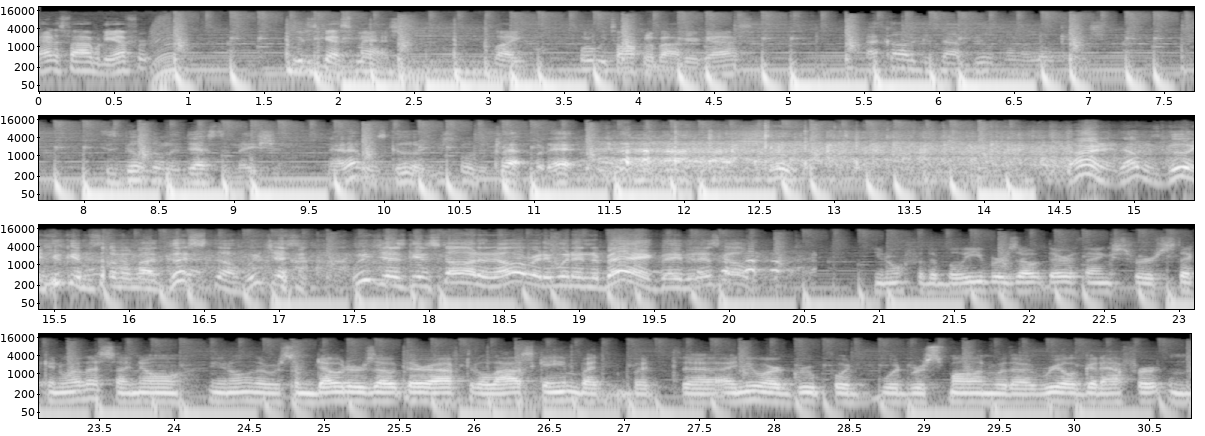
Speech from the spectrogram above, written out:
satisfied with the effort. We just got smashed. Like, what are we talking about here, guys? Our college is not built on a location. It's built on a destination. Now that was good. You're supposed to clap for that. Darn it, that was good. You give me some of my good stuff. We just we just getting started. I already went in the bag, baby. Let's go. You know, for the believers out there, thanks for sticking with us. I know, you know, there were some doubters out there after the last game, but but uh, I knew our group would would respond with a real good effort, and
